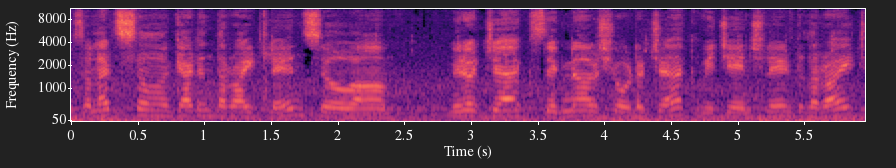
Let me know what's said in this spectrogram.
So let's uh, get in the right lane. So um, mirror check signal shoulder check. We change lane to the right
